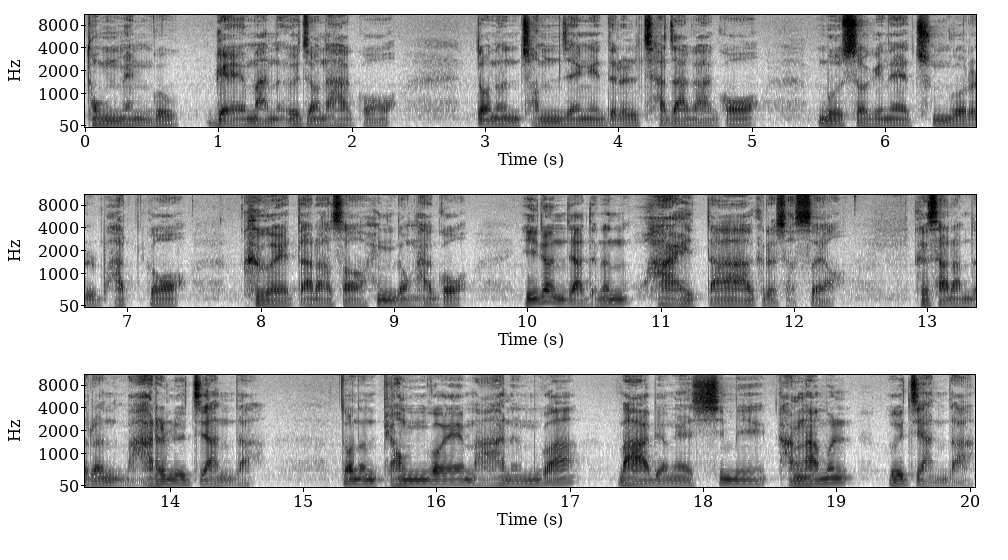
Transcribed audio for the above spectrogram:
동맹국에만 의존하고 또는 점쟁이들을 찾아가고 무속인의 충고를 받고 그거에 따라서 행동하고 이런 자들은 화 있다 그러셨어요. 그 사람들은 말을 의지한다. 또는 병거의 많음과 마병의 심히 강함을 의지한다.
